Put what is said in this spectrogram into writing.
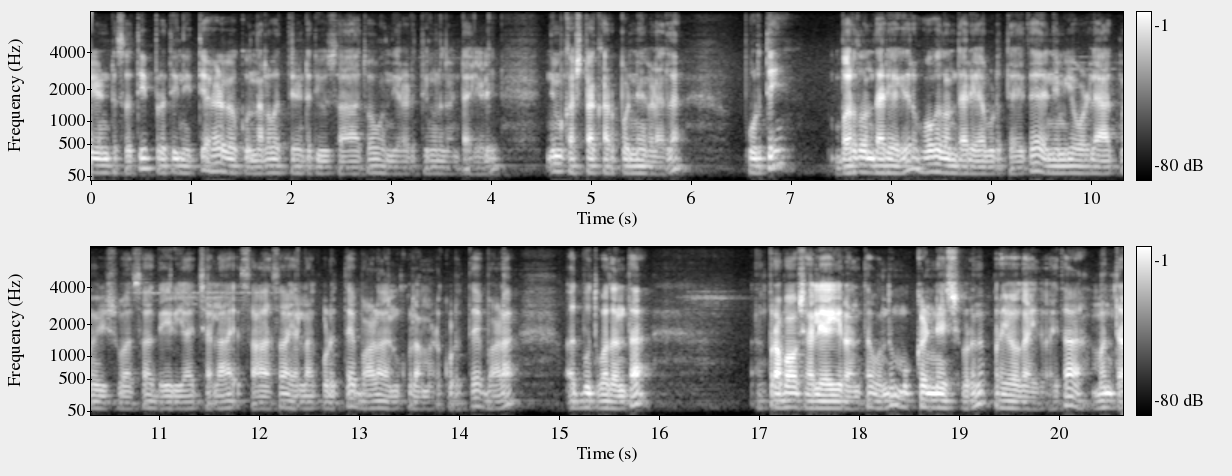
ಎಂಟು ಸತಿ ಪ್ರತಿನಿತ್ಯ ಹೇಳಬೇಕು. ನಲವತ್ತೆಂಟು ದಿವಸ ಅಥವಾ ಒಂದು ಎರಡು ತಿಂಗಳ ಗಂಟ ಹೇಳಿ ನಿಮ್ಮ ಕಷ್ಟ ಕಾರ್ಪಣ್ಯಗಳೆಲ್ಲ ಪೂರ್ತಿ ಬರೋದೊಂದು ದಾರಿ ಆಗಿದ್ರೆ ಹೋಗೋದೊಂದು ದಾರಿ ಆಗ್ಬಿಡುತ್ತೆ ಐತೆ ನಿಮಗೆ ಒಳ್ಳೆ ಆತ್ಮವಿಶ್ವಾಸ, ಧೈರ್ಯ, ಛಲ, ಸಾಹಸ ಎಲ್ಲ ಕೊಡುತ್ತೆ ಭಾಳ ಅನುಕೂಲ ಮಾಡಿಕೊಡುತ್ತೆ ಭಾಳ ಅದ್ಭುತವಾದಂಥ ಪ್ರಭಾವಶಾಲಿಯಾಗಿರೋಂಥ ಒಂದು ಮುಕ್ಕಣ್ಣೇಶ್ವರನ ಪ್ರಯೋಗ ಇದು, ಆಯಿತಾ? ಮಂತ್ರ.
